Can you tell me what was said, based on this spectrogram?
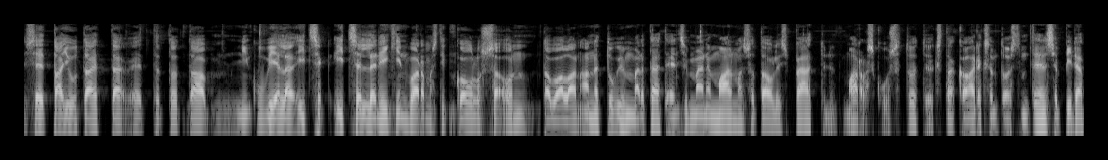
se tajuta, että, että tota, niin kuin vielä itse, itsellenikin varmasti koulussa on tavallaan annettu ymmärtää, että ensimmäinen maailmansota olisi päättynyt marraskuussa 1918, mutta en se pidä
